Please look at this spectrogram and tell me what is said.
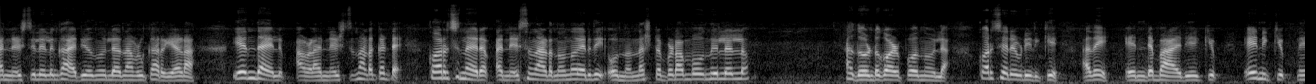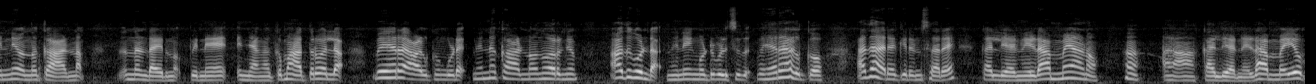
അന്വേഷിച്ചില്ലെങ്കിലും കാര്യമൊന്നുമില്ല എന്ന് അവൾക്കറിയാടാ എന്തായാലും അവൾ അന്വേഷിച്ച് നടക്കട്ടെ. കുറച്ച് നേരം അന്വേഷിച്ച് നടന്നെന്ന് കരുതി ഒന്നും നഷ്ടപ്പെടാൻ പോകുന്നില്ലല്ലോ. അതുകൊണ്ട് കുഴപ്പമൊന്നുമില്ല. കുറച്ച് നേരം ഇവിടെ ഇരിക്കേ. അതെ എന്റെ ഭാര്യയ്ക്കും എനിക്കും നിന്നെ ഒന്ന് കാണണം എന്നുണ്ടായിരുന്നു. പിന്നെ ഞങ്ങൾക്ക് മാത്രമല്ല വേറെ ആൾക്കും കൂടെ നിന്നെ കാണണമെന്ന് പറഞ്ഞു. അതുകൊണ്ടാണ് നിന്നെ ഇങ്ങോട്ട് വിളിച്ചത്. വേറെ ആൾക്കോ? അതാരാ കിരൺ സാറേ? കല്യാണിയുടെ അമ്മയാണോ? ആ കല്യാണിയുടെ അമ്മയും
